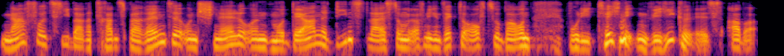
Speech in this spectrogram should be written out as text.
nach nachvollziehbare, transparente und schnelle und moderne Dienstleistungen im öffentlichen Sektor aufzubauen, wo die Technik ein Vehikel ist. Aber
